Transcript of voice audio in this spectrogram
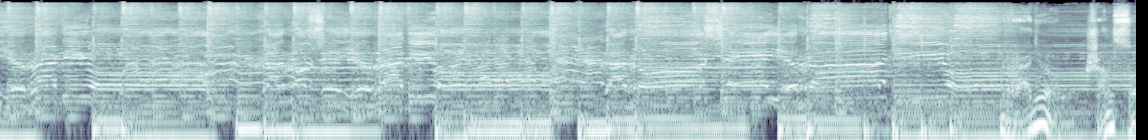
Хорошее радио, хорошее радио, хорошее радио. Радио Шансон.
